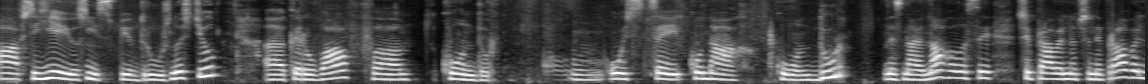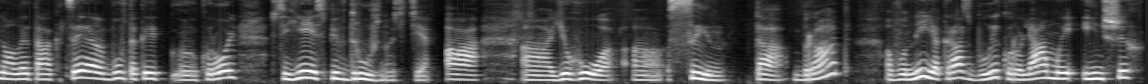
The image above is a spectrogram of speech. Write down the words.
А всією і співдружністю е, керував е, кондур. Ось цей конах кондур. Не знаю наголоси, чи правильно, чи неправильно, але так, це був такий е, король всієї співдружності. А а, його син та брат вони якраз були королями інших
